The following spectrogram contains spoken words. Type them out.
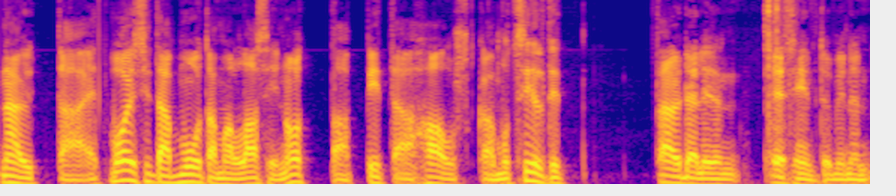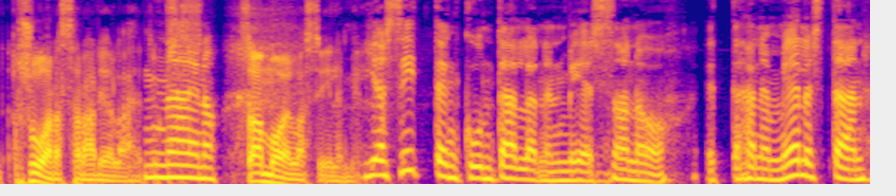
näyttää, että voi sitä muutaman lasin ottaa, pitää hauskaa, mutta silti täydellinen esiintyminen suorassa radiolähetyksessä. Näin on. Samoilla silmillä. Ja sitten kun tällainen mies sanoo, että hänen mielestään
